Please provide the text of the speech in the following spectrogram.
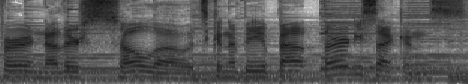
for another solo. It's gonna be about 30 seconds.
